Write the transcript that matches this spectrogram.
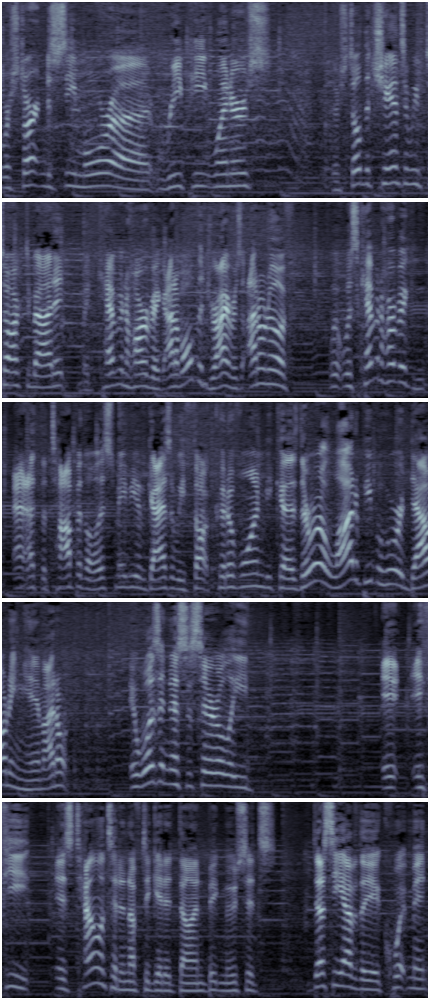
we're starting to see more uh, repeat winners, there's still the chance, and we've talked about it. But Kevin Harvick, out of all the drivers, I don't know if was Kevin Harvick at the top of the list, maybe of guys that we thought could have won, because there were a lot of people who were doubting him. I don't. It wasn't necessarily if he is talented enough to get it done. Big Moose, it's does he have the equipment?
